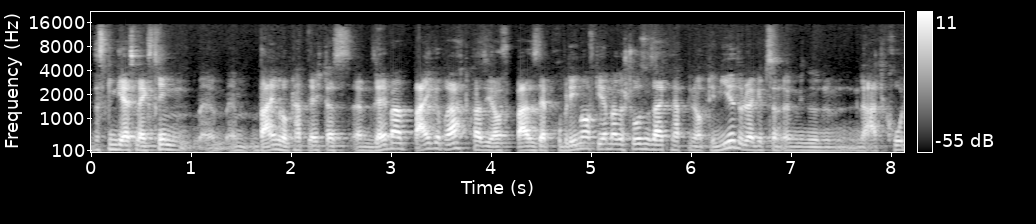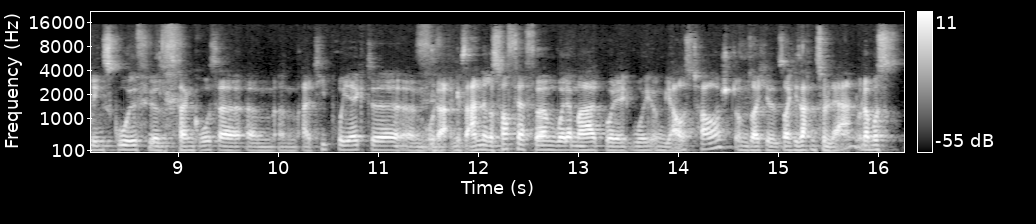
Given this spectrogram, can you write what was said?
Das klingt ja erstmal extrem ähm, ähm, beeindruckt. Habt ihr euch das ähm, selber beigebracht, quasi auf Basis der Probleme, auf die ihr mal gestoßen seid, und habt ihr optimiert oder gibt es dann irgendwie so eine Art Coding-School für sozusagen große ähm, ähm IT-Projekte ähm, oder gibt es andere Softwarefirmen, wo ihr mal, wo ihr, wo ihr irgendwie austauscht, um solche, solche Sachen zu lernen? Oder muss,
